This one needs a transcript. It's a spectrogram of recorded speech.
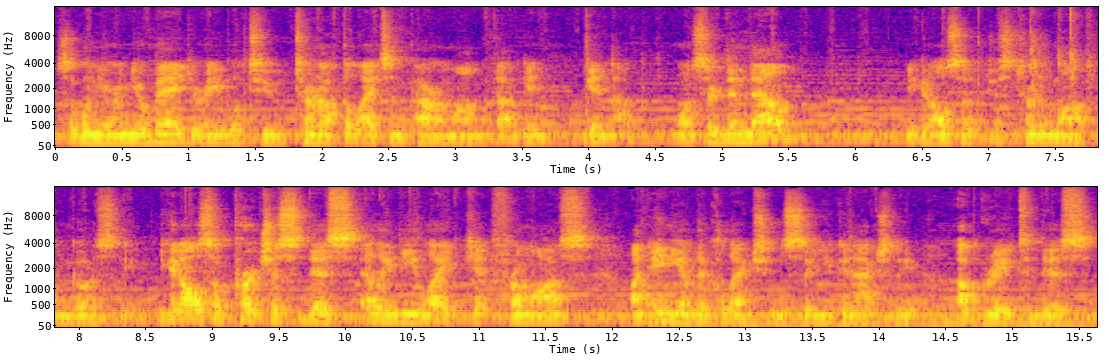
So when you're in your bed, you're able to turn off the lights and power them on without getting, getting up. Once they're dimmed down, You can also just turn them off and go to sleep. You can also purchase this LED light kit from us on any of the collections. So you can actually upgrade to this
